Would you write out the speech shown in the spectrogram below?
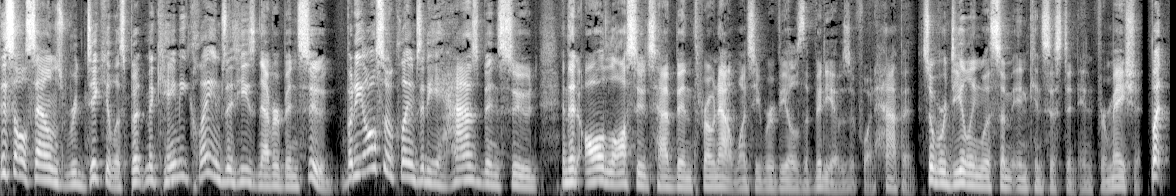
This all sounds ridiculous, but McKamey claims that he's never been sued. But he also claims that he has been sued and that all lawsuits have been thrown out once he reveals the videos of what happened. So we're dealing with some inconsistent information. But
